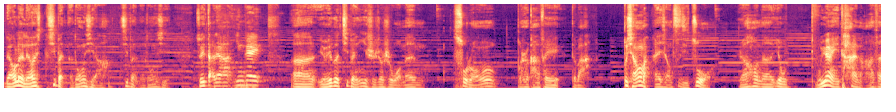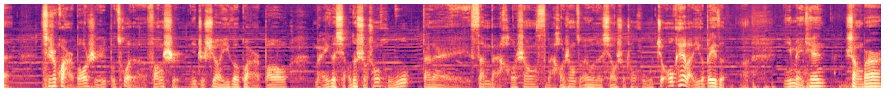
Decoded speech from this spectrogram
聊了聊基本的东西啊，基本的东西，所以大家应该呃有一个基本意识，就是我们速溶不是咖啡，对吧？不想买，想自己做，然后呢又不愿意太麻烦，其实挂耳包是一不错的方式，你只需要一个挂耳包。买一个小的手冲壶，大概三百毫升、四百毫升左右的小手冲壶就 OK 了，一个杯子啊。你每天上班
